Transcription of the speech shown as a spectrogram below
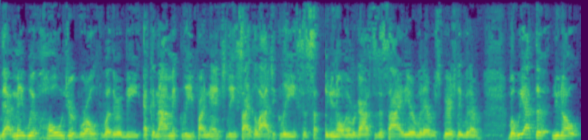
that may withhold your growth, whether it be economically, financially, psychologically, you know, in regards to society or whatever, spiritually, whatever. But we have to, you know,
